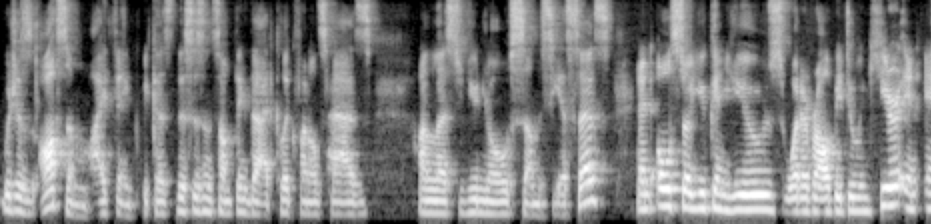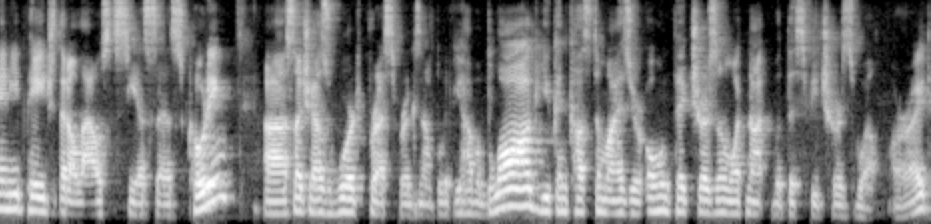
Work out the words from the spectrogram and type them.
which is awesome, I think, because this isn't something that ClickFunnels has unless you know some CSS. And also you can use whatever I'll be doing here in any page that allows CSS coding, uh, such as WordPress, for example. If you have a blog, you can customize your own pictures and whatnot with this feature as well, all right?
